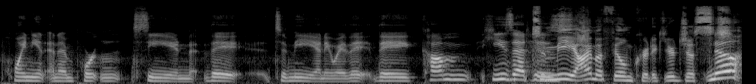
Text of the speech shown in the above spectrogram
poignant and important scene. They to me anyway. They they come. He's at his to me. I'm a film critic. You're just No,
